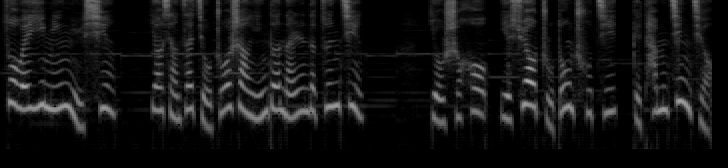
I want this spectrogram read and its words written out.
作为一名女性，要想在酒桌上赢得男人的尊敬，有时候也需要主动出击，给他们敬酒。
